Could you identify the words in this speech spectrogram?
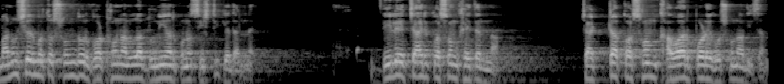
মানুষের মতো সুন্দর গঠন আল্লাহ দুনিয়ার কোনো সৃষ্টিকে দেন নাই দিলে চার কসম খাইতেন না চারটা কসম খাওয়ার পরে ঘোষণা দিছেন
